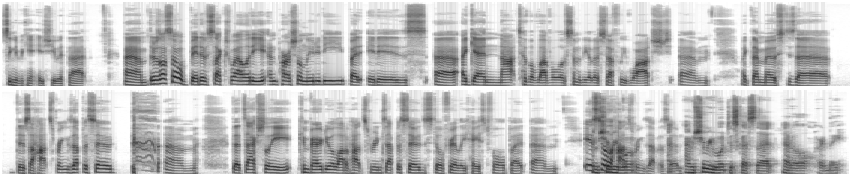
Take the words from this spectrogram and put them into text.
significant issue with that. Um, there's also a bit of sexuality and partial nudity, but it is uh, again not to the level of some of the other stuff we've watched. Um, like the most is a there's a Hot Springs episode um, that's actually compared to a lot of Hot Springs episodes still fairly tasteful, but um, it's I'm still sure a Hot Springs episode. I'm sure we won't discuss that at all, hardly.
